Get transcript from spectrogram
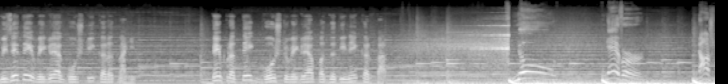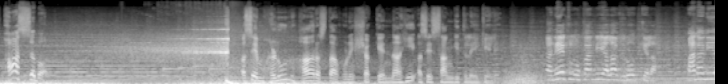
विजेते वेगळ्या गोष्टी करत नाहीत. ते प्रत्येक गोष्ट वेगळ्या पद्धतीने करतात. No, never, not possible. असे म्हणून हा रस्ता होणे शक्य नाही असे सांगितले गेले. अनेक लोकांनी याला विरोध केला. माननीय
